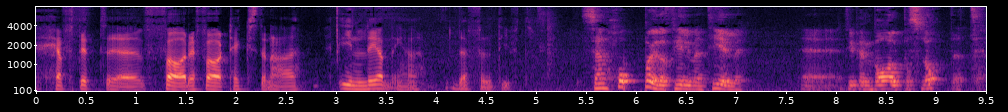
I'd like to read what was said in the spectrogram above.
häftigt före förtexterna inledning här. Definitivt. Sen hoppar ju då filmen till eh, typ en bal på slottet.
